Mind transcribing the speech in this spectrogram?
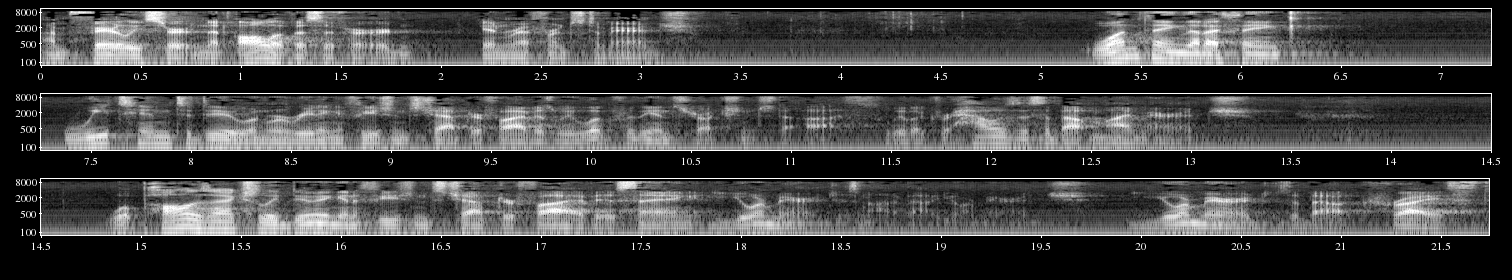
I'm fairly certain that all of us have heard in reference to marriage. One thing that I think we tend to do when we're reading Ephesians chapter 5 is we look for the instructions to us. We look for how is this about my marriage? What Paul is actually doing in Ephesians chapter 5 is saying your marriage is not about your marriage. Is about Christ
